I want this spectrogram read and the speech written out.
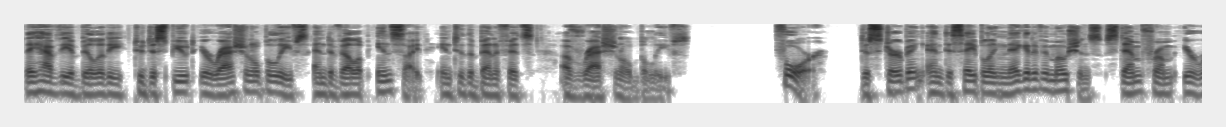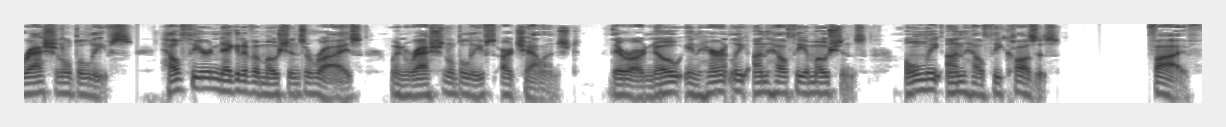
They have the ability to dispute irrational beliefs and develop insight into the benefits of rational beliefs. 4. Disturbing and disabling negative emotions stem from irrational beliefs. Healthier negative emotions arise when rational beliefs are challenged. There are no inherently unhealthy emotions, only unhealthy causes. 5.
